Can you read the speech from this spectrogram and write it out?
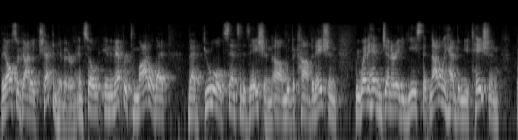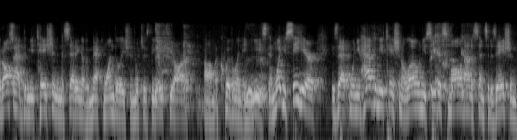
They also got a CHEK inhibitor. And so in an effort to model that, that dual sensitization um, with the combination, we went ahead and generated yeast that not only had the mutation, but also had the mutation in the setting of a MEC1 deletion, which is the ATR um, equivalent in yeast. And what you see here is that when you have the mutation alone, you see this small amount of sensitization.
